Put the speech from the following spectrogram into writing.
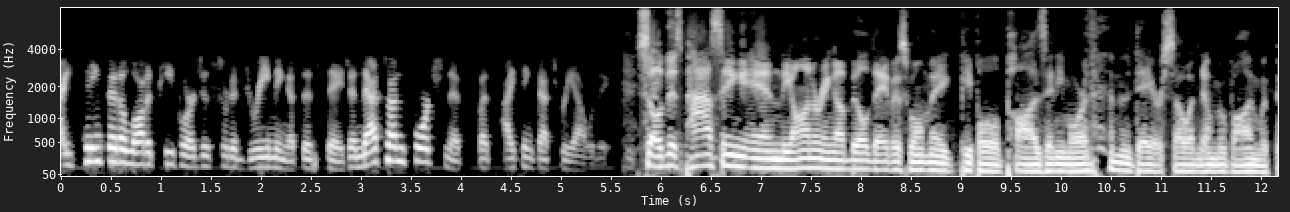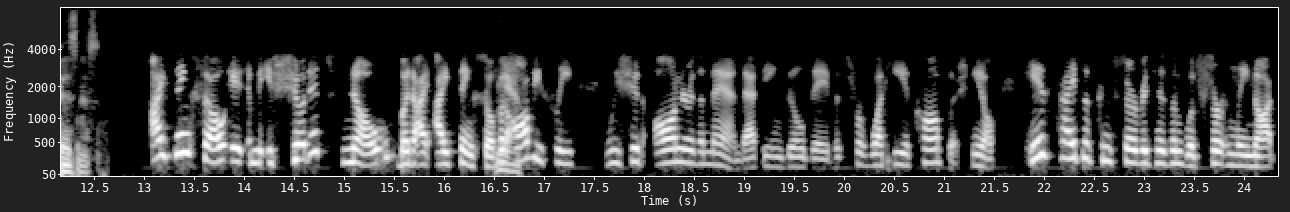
I think that a lot of people are just sort of dreaming at this stage. And that's unfortunate, but I think that's reality. So this passing and the honoring of Bill Davis won't make people pause any more than a day or so and then move on with business. I think so. It, I mean, should it? No, but I, I think so. But yeah. obviously, we should honor the man, that being Bill Davis, for what he accomplished. You know, his type of conservatism was certainly not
